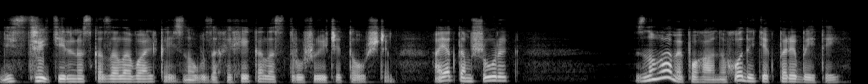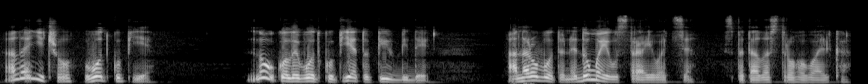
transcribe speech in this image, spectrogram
Дійствительно, сказала Валька і знову захихикала, струшуючи товщем. А як там Шурик? З ногами погано, ходить, як перебитий, але нічого, водку п'є. Ну, коли водку п'є, то півбіди. А на роботу не думає устраюватися? спитала строго Валька.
